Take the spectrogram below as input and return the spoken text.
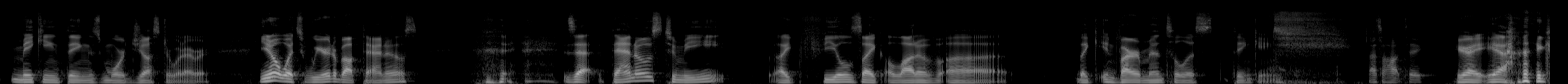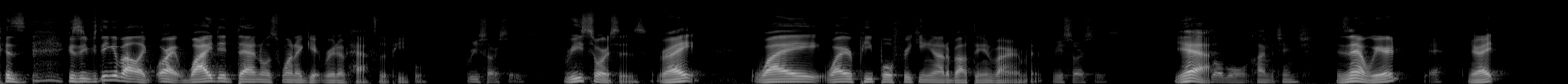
making things more just or whatever. You know what's weird about Thanos is that Thanos to me like feels like a lot of uh like environmentalist thinking. That's a hot take. Right, yeah. Cuz cuz if you think about like all right, why did Thanos want to get rid of half of the people? Resources. resources, right? Why why are people freaking out about the environment? Resources. Yeah. Global climate change. Isn't that weird? Yeah. Right?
